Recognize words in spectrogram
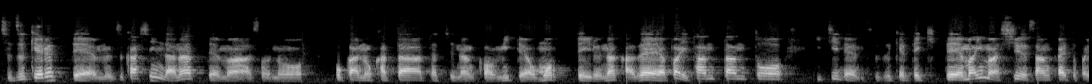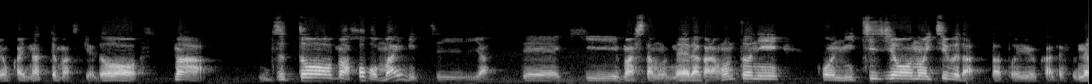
続けるって難しいんだなって、まあその、他の方たちなんかを見て思っている中で、やっぱり淡々と1年続けてきて、まあ今週3回とか4回になってますけど、まあずっと、まあほぼ毎日やってきましたもんね。だから本当にこう日常の一部だったというかですね、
